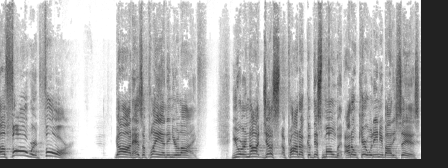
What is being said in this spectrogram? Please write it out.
uh, forward for. God has a plan in your life. You are not just a product of this moment. I don't care what anybody says.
